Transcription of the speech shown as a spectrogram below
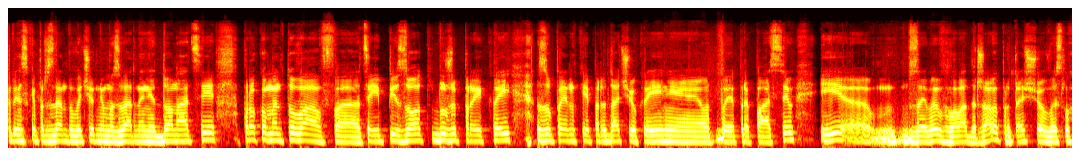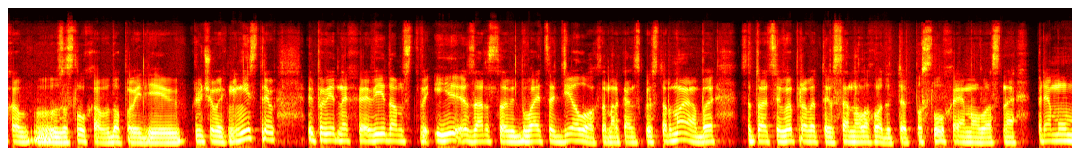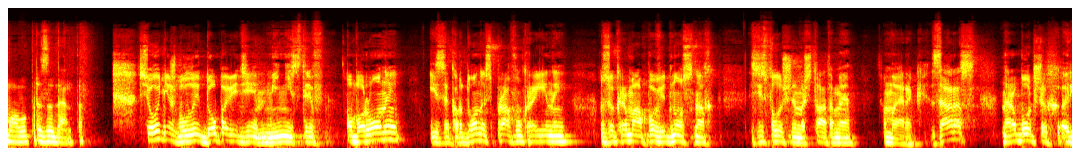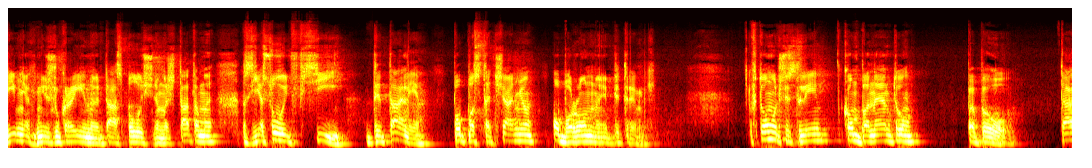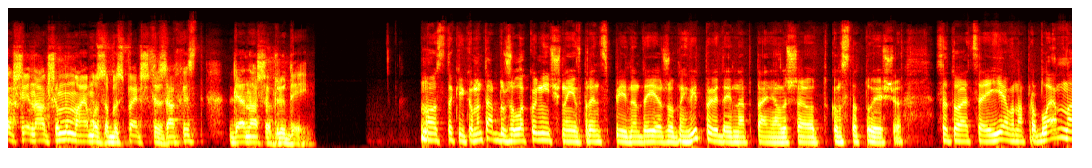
український президент у вечірньому зверненні до нації прокоментував е, цей епізод дуже прикрий зупинки передачі Україні от боєприпасів і е, заявив глава держави про те, що вислухав, заслухав доповіді ключових міністрів відповідних е, відомств, і зараз відбувається діалог з американською стороною, аби ситуацію виправити і все налагодити. Послухаємо власне пряму мову президента. Сьогодні ж були доповіді міністрів оборони і закордонних справ України, зокрема по відносинах зі Сполученими Штатами Америки. Зараз на робочих рівнях між Україною та Сполученими Штатами з'ясовують всі деталі по постачанню оборонної підтримки, в тому числі компоненту ППО. Так чи інакше, ми маємо забезпечити захист для наших людей. Ну, ось такий коментар дуже лаконічний і, в принципі, не дає жодних відповідей на питання, лише от констатує, що ситуація є, вона проблемна.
